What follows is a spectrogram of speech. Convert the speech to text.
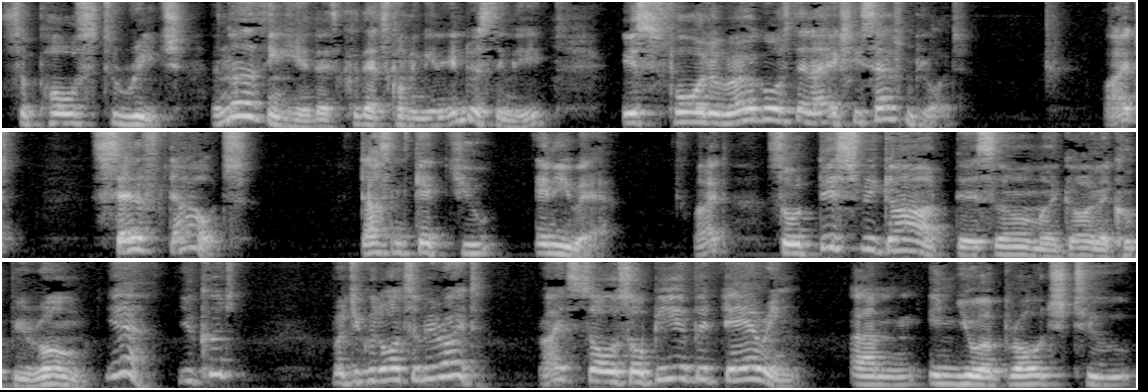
supposed to reach. Another thing here that's, that's coming in interestingly is for the Virgos that are actually self-employed, right? Self-doubt doesn't get you anywhere, right? So disregard this, oh my God, I could be wrong. Yeah, you could, but you could also be right, right? So, so be a bit daring um, in your approach to,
